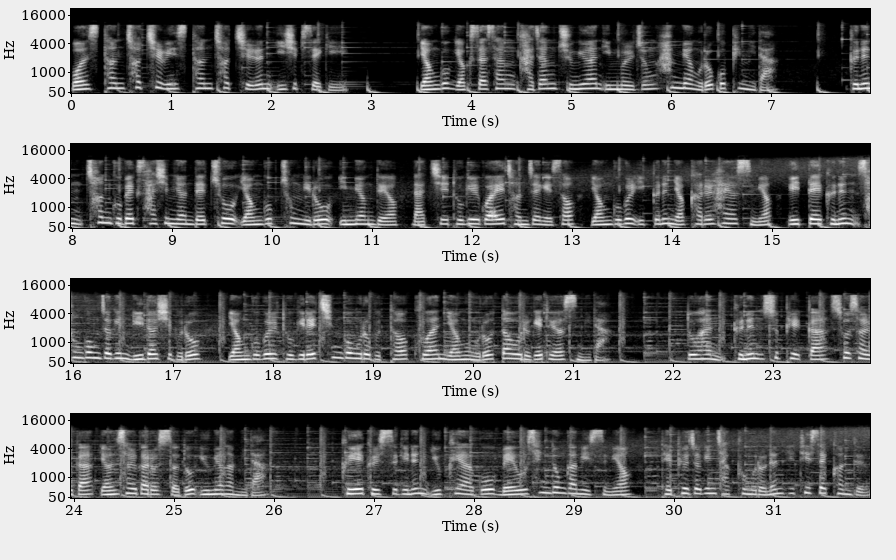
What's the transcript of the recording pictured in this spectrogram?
원스턴 처칠 윈스턴 처칠은 20세기 영국 역사상 가장 중요한 인물 중 한 명으로 꼽힙니다. 그는 1940년대 초 영국 총리로 임명되어 나치 독일과의 전쟁에서 영국을 이끄는 역할을 하였으며 이때 그는 성공적인 리더십으로 영국을 독일의 침공으로부터 구한 영웅으로 떠오르게 되었습니다. 또한 그는 수필가, 소설가, 연설가로서도 유명합니다. 그의 글쓰기는 유쾌하고 매우 생동감이 있으며 대표적인 작품으로는 히티 세컨드,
